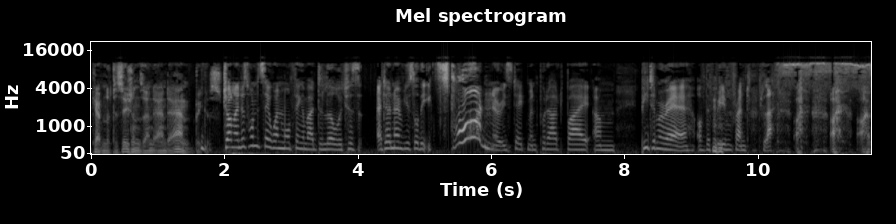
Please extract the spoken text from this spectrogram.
cabinet decisions and and and because." John, I just want to say one more thing about de Lille, which is I don't know if you saw the extraordinary statement put out by um, Peter Marais of the Freedom Front Plus. I,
